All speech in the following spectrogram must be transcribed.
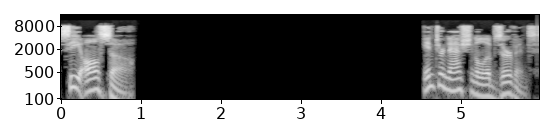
See also International observance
